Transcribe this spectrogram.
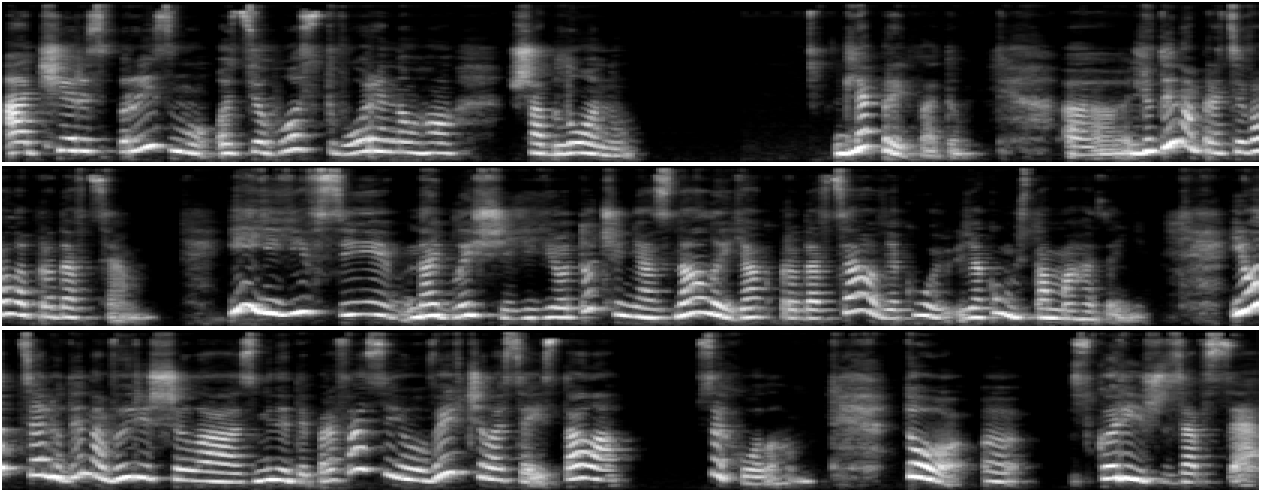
а через призму оцього створеного шаблону. Для прикладу, людина працювала продавцем. І її всі найближчі її оточення знали як продавця в якомусь там магазині. І от ця людина вирішила змінити професію, вивчилася і стала психологом. То, е, скоріш за все,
